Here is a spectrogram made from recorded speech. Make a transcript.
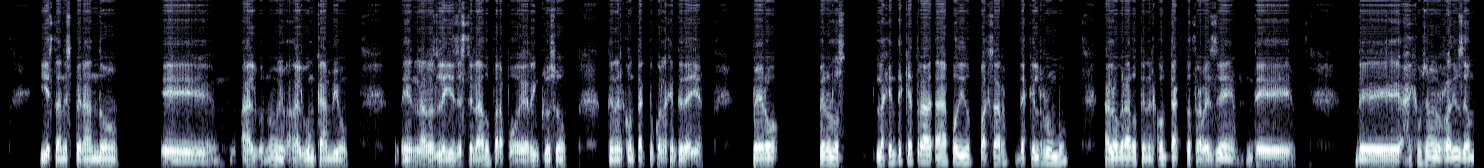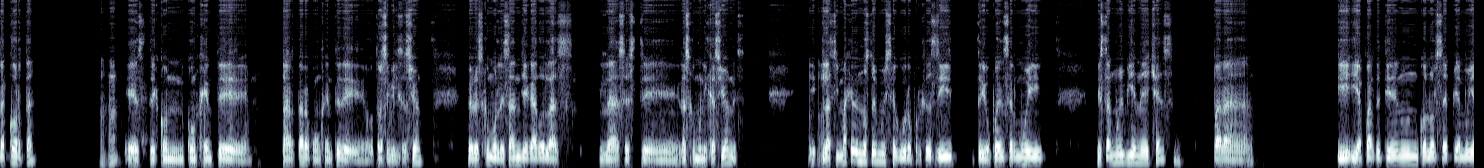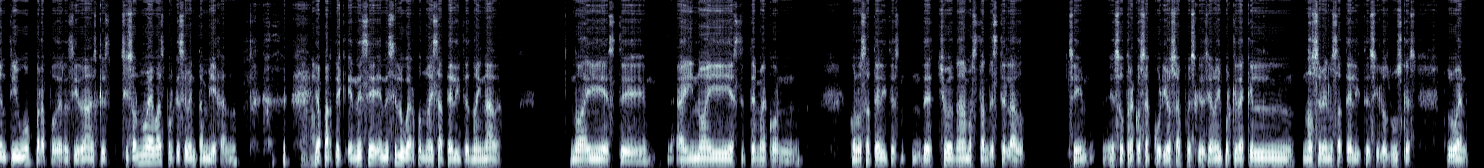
y están esperando eh, algo, ¿no? Algún cambio en las leyes de este lado para poder incluso tener contacto con la gente de allá. Pero, pero los, la gente que ha, ha podido pasar de aquel rumbo ha logrado tener contacto a través de, de, de ay, ¿cómo se llaman los radios de onda corta? Este, con, con gente tártara o con gente de otra civilización. Pero es como les han llegado las, las, este, las comunicaciones. Las imágenes no estoy muy seguro, porque sí, te digo, pueden ser muy, están muy bien hechas para, y, aparte tienen un color sepia muy antiguo para poder decir, ah, es que si son nuevas, ¿por qué se ven tan viejas? ¿no? y aparte en ese, en ese lugar pues no hay satélites, no hay nada. No hay este, ahí no hay este tema con, con los satélites. De hecho, nada más están de este lado. Sí, es otra cosa curiosa, pues que decían, ¿y por qué de aquel no se ven los satélites y los buscas? Pues bueno,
